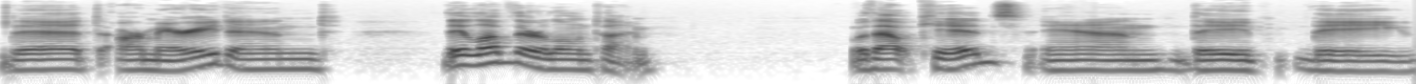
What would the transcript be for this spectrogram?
that are married and they love their alone time without kids and they they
